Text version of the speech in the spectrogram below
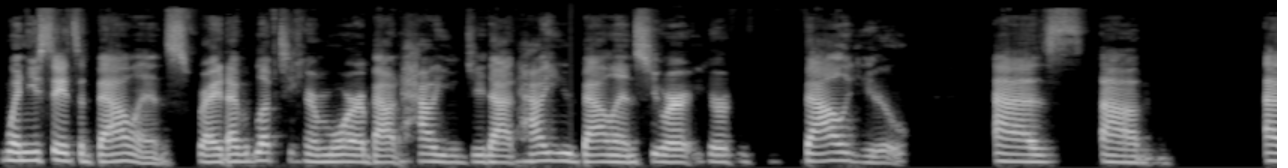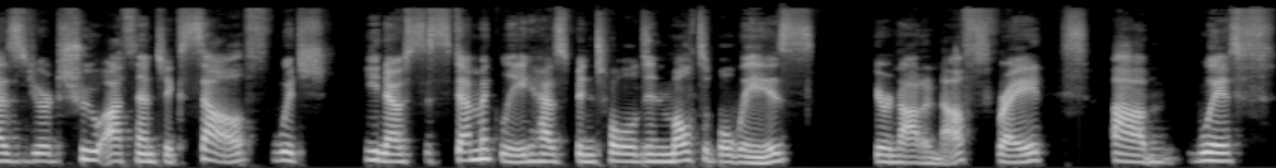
when you say it's a balance, right? I would love to hear more about how you do that, how you balance your, your value as, um, as your true authentic self, which, you know, systemically has been told in multiple ways, you're not enough, right? Um, with,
